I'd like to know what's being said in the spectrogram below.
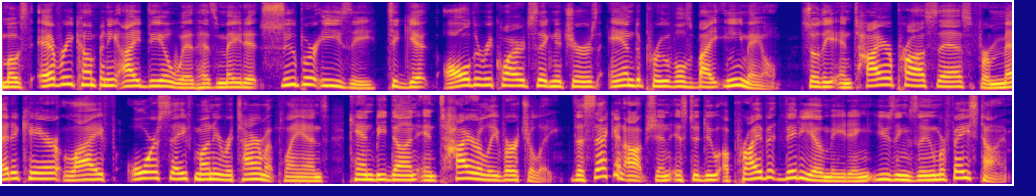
Most every company I deal with has made it super easy to get all the required signatures and approvals by email. So the entire process for Medicare, life, or safe money retirement plans can be done entirely virtually. The second option is to do a private video meeting using Zoom or FaceTime.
